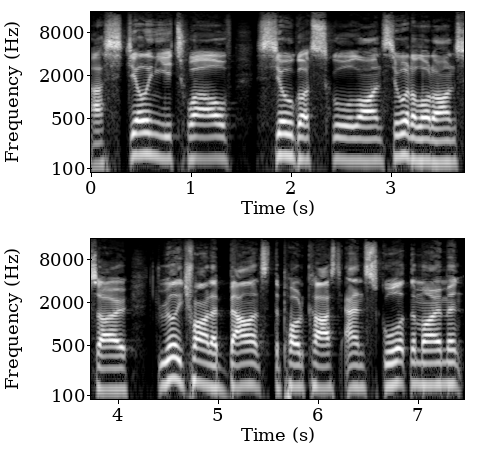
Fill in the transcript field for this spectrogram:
Uh, still in year 12, still got school on, still got a lot on. So really trying to balance the podcast and school at the moment.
